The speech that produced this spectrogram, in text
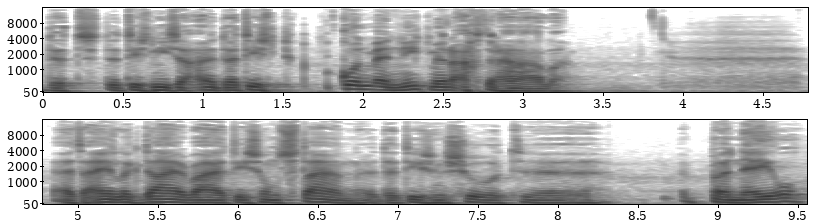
dat, dat, is niet, dat is, kon men niet meer achterhalen. Uiteindelijk daar waar het is ontstaan, dat is een soort... Uh, paneel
